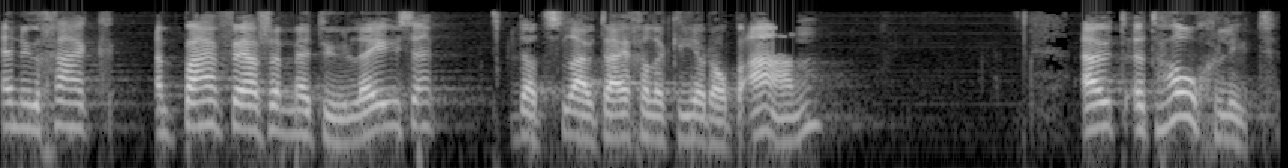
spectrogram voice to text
En nu ga ik een paar versen met u lezen. Dat sluit eigenlijk hierop aan. Uit het Hooglied.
